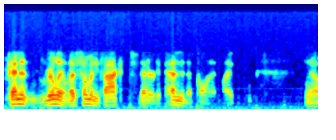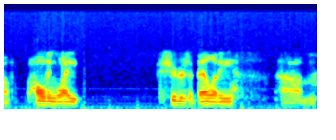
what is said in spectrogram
dependent. Really, there's so many factors that are dependent upon it, like you know, holding weight, the shooter's ability. Um,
